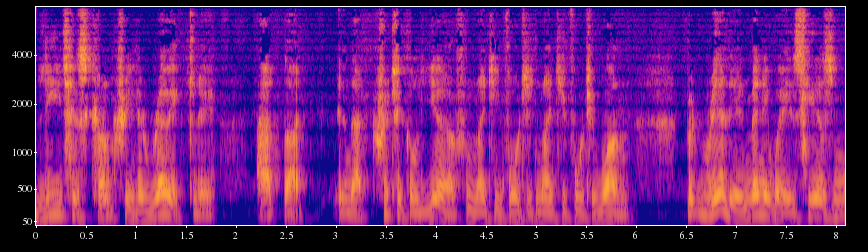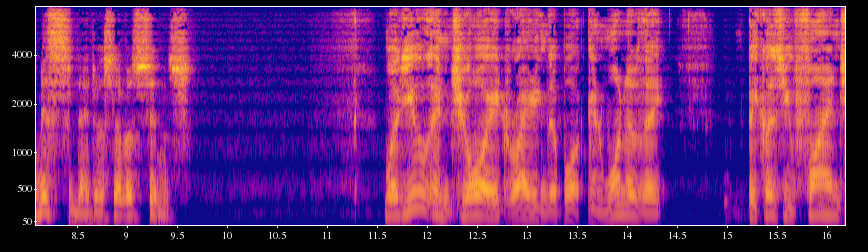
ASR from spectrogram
lead his country heroically at that in that critical year from 1940 to 1941. But really, in many ways, he has misled us ever since. Well, you enjoyed writing the book, and one of the because you find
